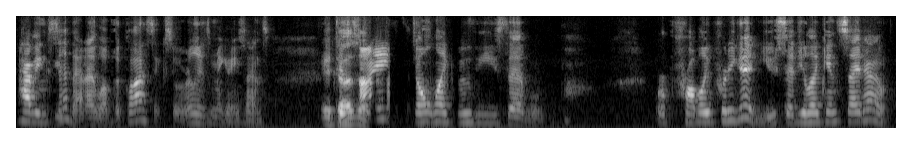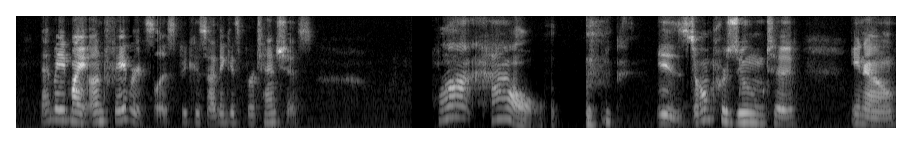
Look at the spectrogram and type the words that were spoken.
having said that, I love the classics, so it really doesn't make any sense. It doesn't I don't like movies that were probably pretty good. You said you like Inside Out. That made my unfavorites list because I think it's pretentious. Why? How? Is don't presume to, you know.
